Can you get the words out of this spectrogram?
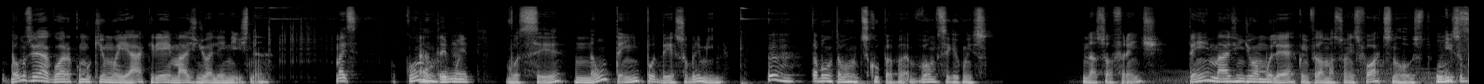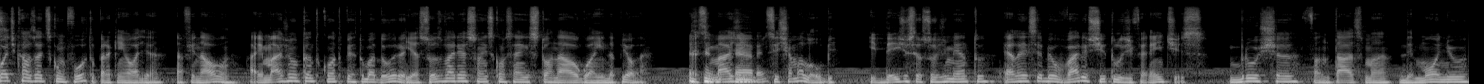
Vamos ver agora como que uma IA cria a imagem de um alienígena. Mas. Como? Ah, tem muito. Você não tem poder sobre mim. Uh, tá bom, tá bom, desculpa, vamos seguir com isso. Na sua frente, tem a imagem de uma mulher com inflamações fortes no rosto. Ups. Isso pode causar desconforto para quem olha. Afinal, a imagem é um tanto quanto perturbadora e as suas variações conseguem se tornar algo ainda pior. Essa imagem se chama Lobe. E desde o seu surgimento, ela recebeu vários títulos diferentes, bruxa, fantasma, demônio,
